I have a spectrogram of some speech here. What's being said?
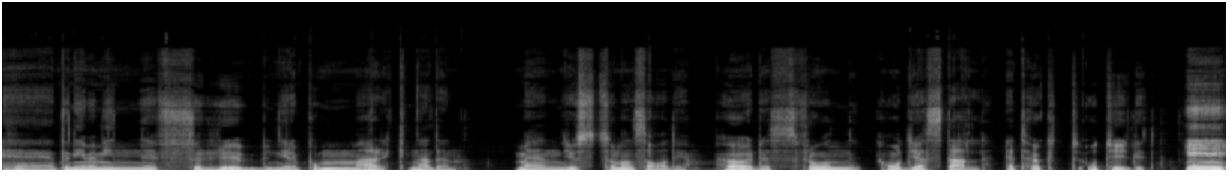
eh, den är med min fru nere på marknaden. Men just som han sa det hördes från Hodjas stall ett högt och tydligt i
